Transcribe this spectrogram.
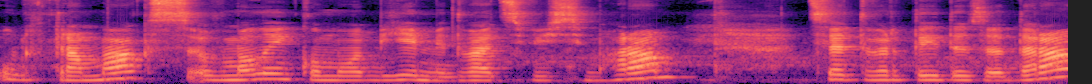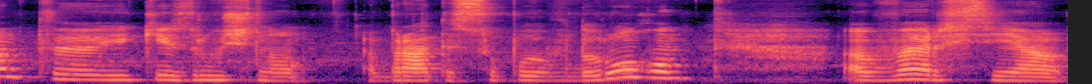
Ultra Max в маленькому об'ємі 28 грам. Це твердий дезодорант, е, який зручно брати з собою в дорогу. Версія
